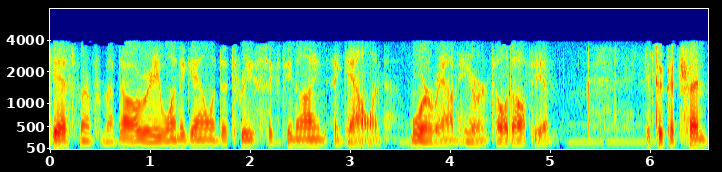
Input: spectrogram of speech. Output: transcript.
Gas went from $1.81 a gallon to 3.69 a gallon, more around here in Philadelphia. It took a $10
